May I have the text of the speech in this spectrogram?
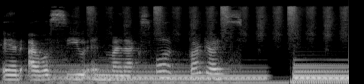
and I will see you in my next vlog. Bye guys.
